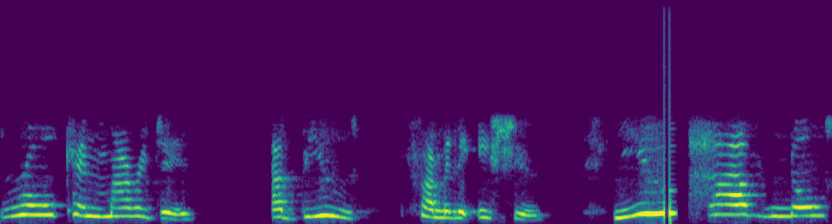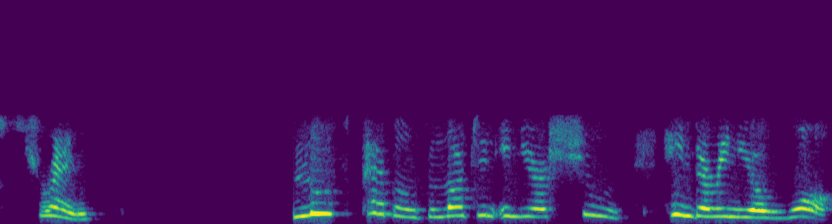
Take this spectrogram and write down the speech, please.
broken marriages, abuse, family issues. You have no strength. Loose pebbles in your shoes, hindering your walk.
